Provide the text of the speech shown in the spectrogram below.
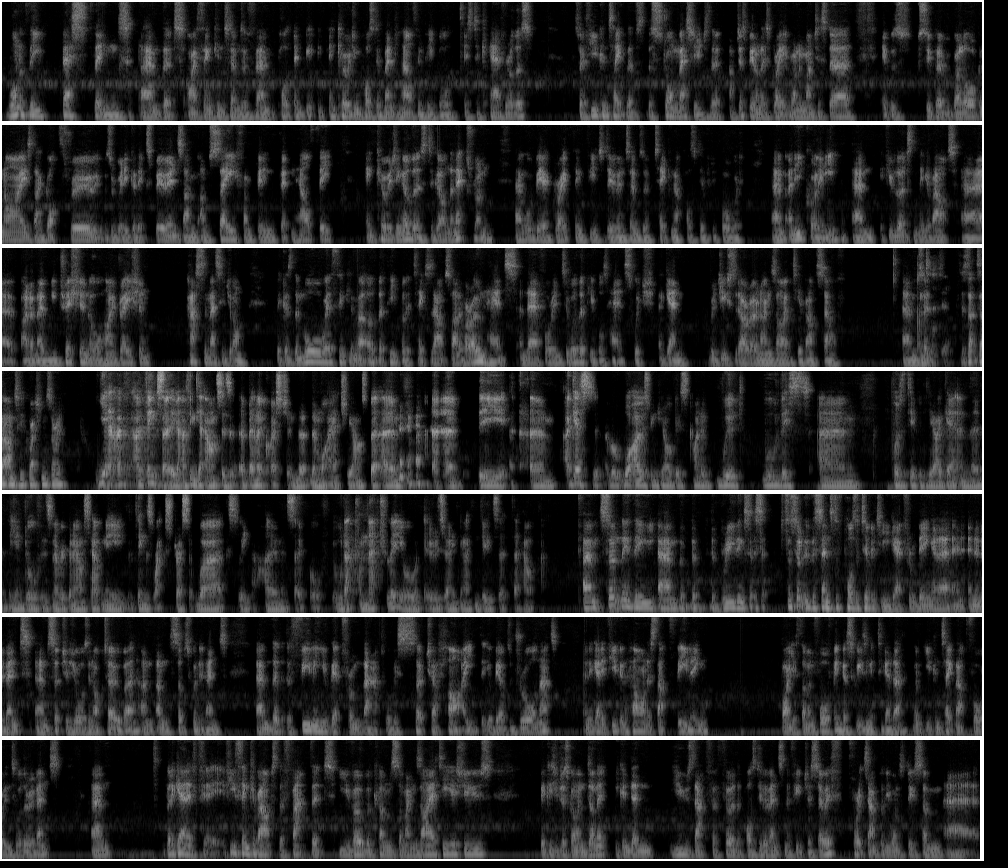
One of the best things um, that I think, in terms of um, po- encouraging positive mental health in people, is to care for others. So if you can take the, the strong message that I've just been on this great run in Manchester, it was superbly well organised. I got through. It was a really good experience. I'm, I'm safe. I'm feeling fit and healthy. Encouraging others to go on the next run uh, will be a great thing for you to do in terms of taking that positivity forward. Um, and equally, um, if you learn something about, uh, I don't know, nutrition or hydration, pass the message on. Because the more we're thinking about other people, it takes us outside of our own heads and therefore into other people's heads, which again reduces our own anxiety about self. Um, so, does that, does that answer your question? Sorry. Yeah, I, I, think so. I think it answers a better question than, than what I actually asked. But um, uh, the, um, I guess what I was thinking of is kind of would will this um, positivity I get and the, the endorphins and everything else help me things like stress at work, sleep at home, and so forth? Will that come naturally, or is there anything I can do to, to help that? Um, certainly, the, um, the, the, the breathing. So, certainly, the sense of positivity you get from being in, a, in, in an event um, such as yours in October and, and subsequent events. Um, the, the feeling you get from that will be such a high that you'll be able to draw on that. And again, if you can harness that feeling by your thumb and forefinger squeezing it together, you can take that forward into other events. Um, but again, if, if you think about the fact that you've overcome some anxiety issues because you've just gone and done it, you can then use that for further positive events in the future. So, if, for example, you want to do some uh,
